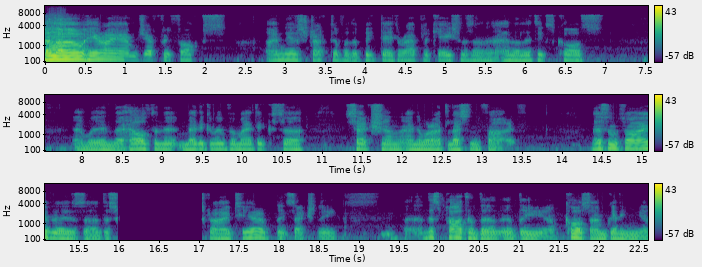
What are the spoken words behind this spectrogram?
Hello, here I am, Geoffrey Fox. I'm the instructor for the Big Data Applications and Analytics course. And we're in the Health and Medical Informatics uh, section, and we're at Lesson 5. Lesson 5 is uh, described here. It's actually uh, this part of the, the uh, course, I'm getting uh,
